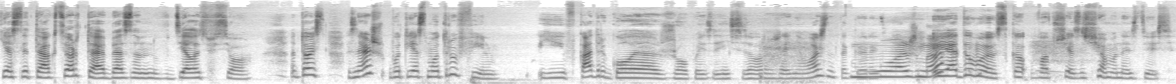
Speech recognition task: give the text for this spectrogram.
если ты актер, ты обязан делать все. Ну, то есть, знаешь, вот я смотрю фильм, и в кадре голая жопа, извините за выражение, можно так говорить? Можно. И я думаю, вообще, зачем она здесь?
